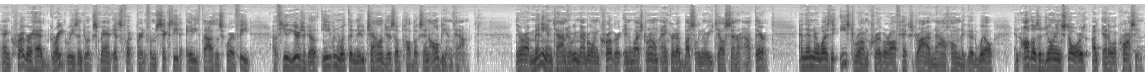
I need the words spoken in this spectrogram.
and Kroger had great reason to expand its footprint from 60 to 80,000 square feet a few years ago, even with the new challenges of Publix and Aldi in town. There are many in town who remember when Kroger in West Rome anchored a bustling retail center out there. And then there was the East Rome Kroger off Hicks Drive, now home to Goodwill, and all those adjoining stores on Etowah Crossing.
